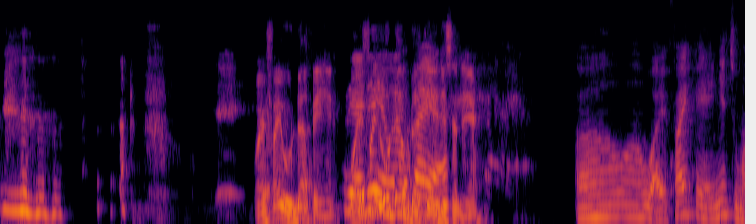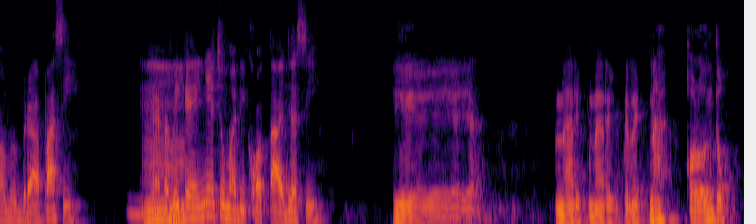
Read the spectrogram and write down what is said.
Wifi udah kayaknya. Udah ada wifi ya, udah wifi ya? berarti ya di sana ya. Eh, wifi kayaknya cuma beberapa sih. Ya, Hmm. tapi kayaknya cuma di kota aja sih. Iya, iya, iya, iya, iya. Menarik, menarik, menarik. Nah, kalau untuk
